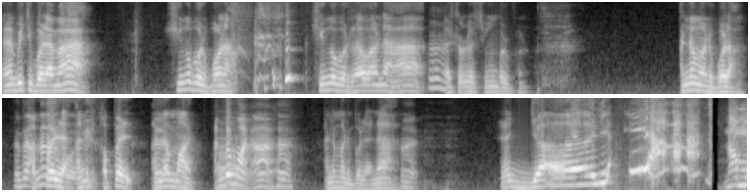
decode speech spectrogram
என்ன பீச்சு போகலாமா சிங்கப்பூர் போனான் சிங்கப்பூர்ல வேணா சொல்ல சிங்கப்பூர் போனேன் அண்ணமான் போகலாம் அண்ணன் கப்பல் அண்ண- கப்பல் ஆ. ஆ, அண்ணமான் போகலாண்ணா நம்ம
